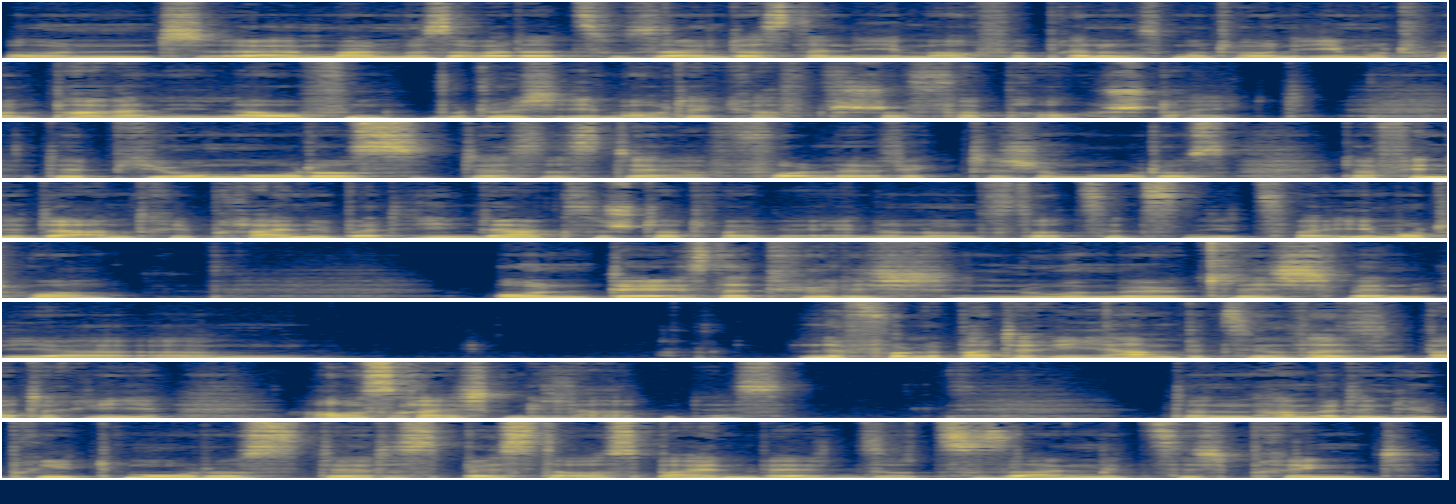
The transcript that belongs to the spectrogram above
Und äh, man muss aber dazu sagen, dass dann eben auch Verbrennungsmotoren und E-Motoren parallel laufen, wodurch eben auch der Kraftstoffverbrauch steigt. Der Pure-Modus, das ist der vollelektrische Modus, da findet der Antrieb rein über die Hinterachse statt, weil wir erinnern uns, dort sitzen die zwei E-Motoren. Und der ist natürlich nur möglich, wenn wir ähm, eine volle Batterie haben, beziehungsweise die Batterie ausreichend geladen ist. Dann haben wir den Hybrid-Modus, der das Beste aus beiden Welten sozusagen mit sich bringt.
